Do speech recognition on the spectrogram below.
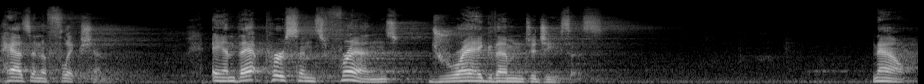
has an affliction, and that person's friends drag them to Jesus. Now,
